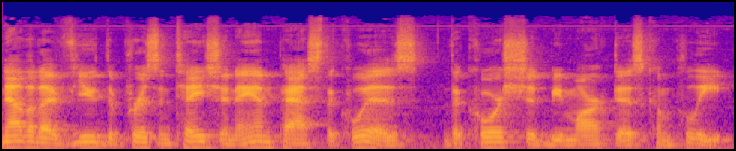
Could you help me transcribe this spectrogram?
Now that I've viewed the presentation and passed the quiz, the course should be marked as complete.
